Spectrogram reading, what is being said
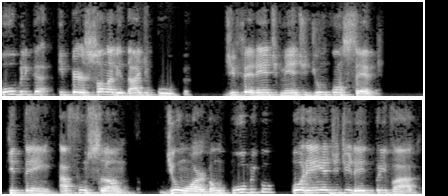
pública e personalidade pública, diferentemente de um CONCEP, que tem a função de um órgão público, porém é de direito privado.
